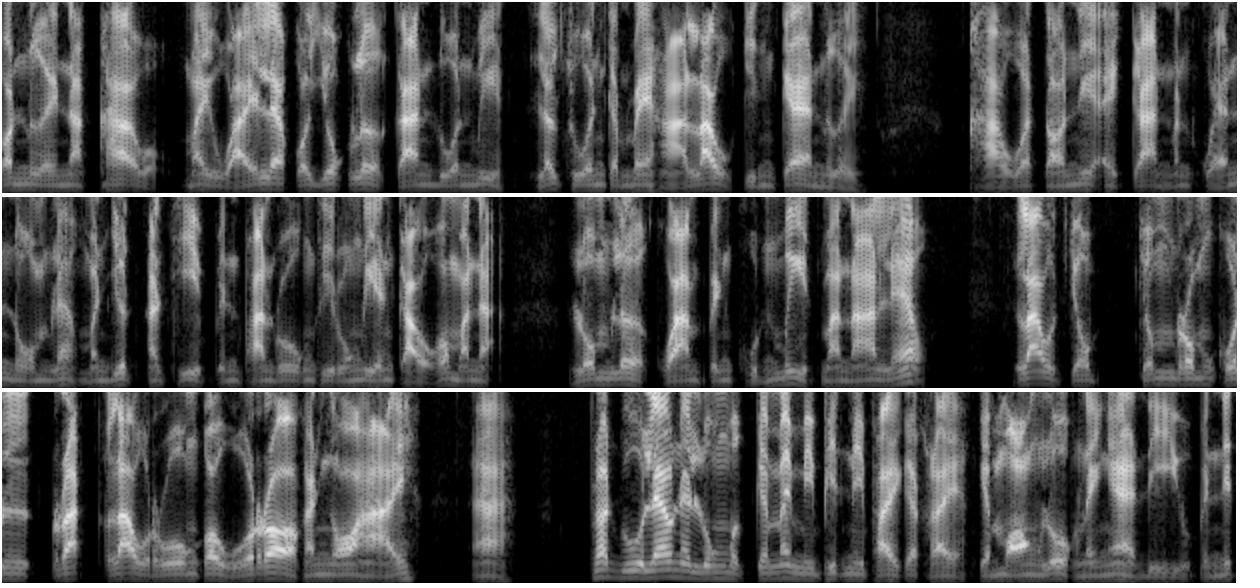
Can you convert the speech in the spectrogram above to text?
อเหนื่อยหนักข้าวไม่ไหวแล้วก็ยกเลิกการดวลมีด แล้วชวนกันไปหาเหล้ากินแก้เหนื่อย ข่าวว่าตอนนี้ไอ้การมันแขวนนมแล้ว มันยึดอาชีพเป็นพานโรงที่โรงเรียนเก่าเขามันอะล้มเลิกความเป็นขุนมีดมานานแล้ว เล่าจบชมรมคนรักเล่าโรงก็หัวร่อกันงอหาย อ่าเพราะดูแล้วในลุงหมึกแกไม่มีพิษมีภัยกับใคร แกมองโลกในแง่ดีอยู่เป็นนิด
